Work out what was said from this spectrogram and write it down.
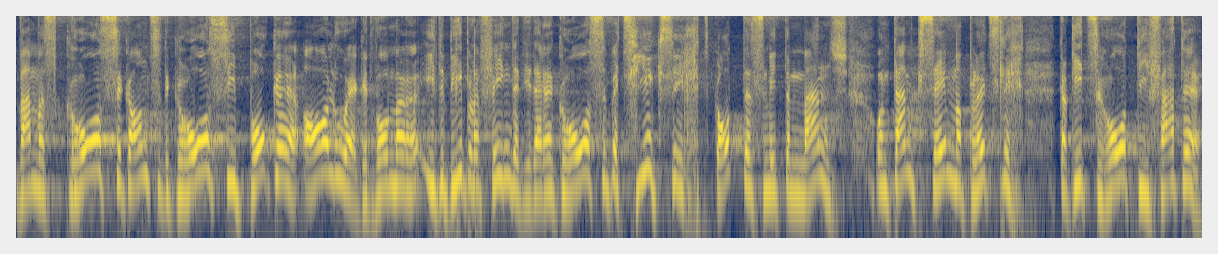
wenn wir das große Ganze, den grossen Bogen anschauen, wo wir in der Bibel finden, in dieser grossen Beziehungssicht Gottes mit dem Mensch, und dann sehen wir plötzlich, da gibt es rote Fäden,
